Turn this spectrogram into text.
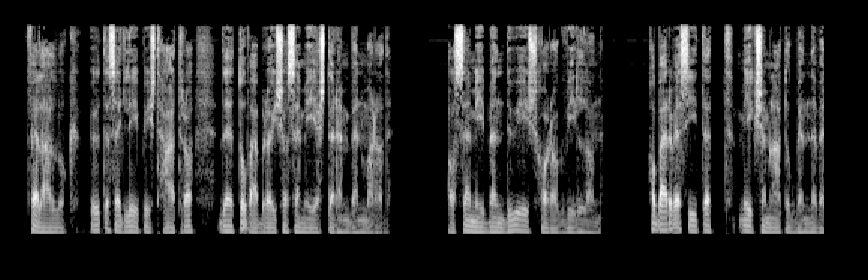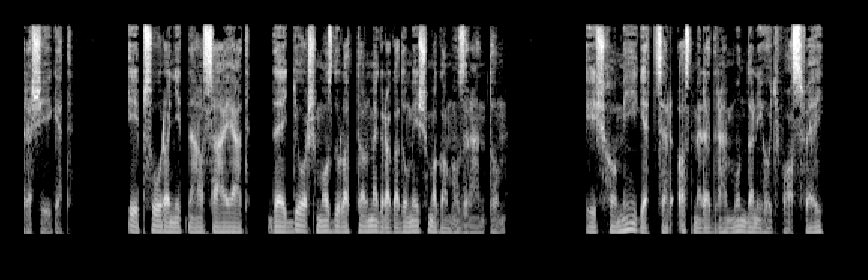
Felállok, ő tesz egy lépést hátra, de továbbra is a személyes teremben marad. A szemében dű és harag villan. Habár veszített, mégsem látok benne vereséget. Épp szóra nyitná a száját, de egy gyors mozdulattal megragadom és magamhoz rántom. És ha még egyszer azt mered rám mondani, hogy faszfej,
